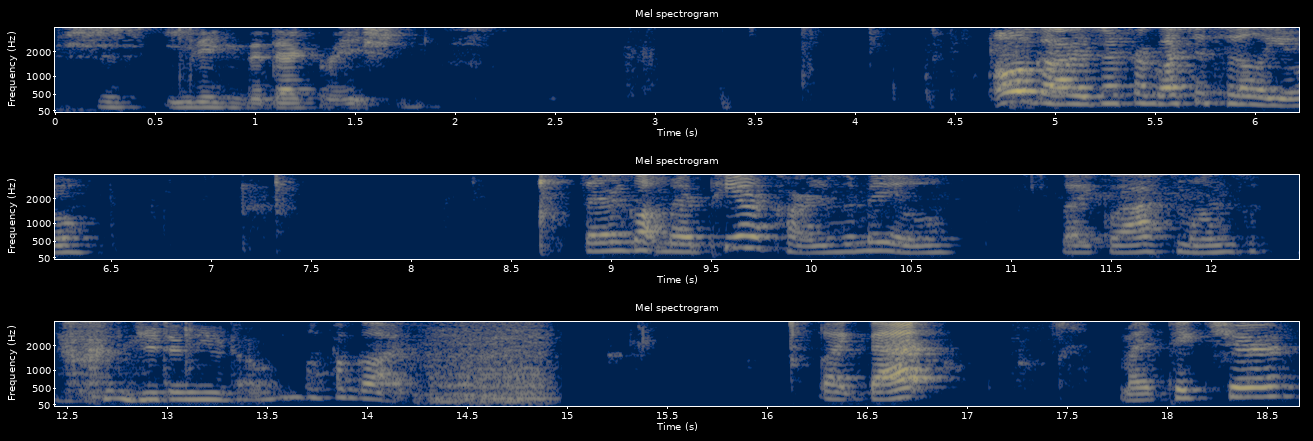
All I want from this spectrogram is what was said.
It's just eating the decorations. Oh, guys, I forgot to tell you that I got my PR card in the mail like last month. you didn't even tell me? I forgot. Like that. My picture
